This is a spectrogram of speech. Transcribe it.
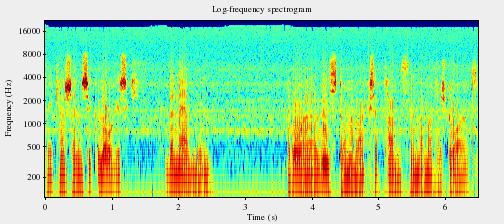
Det är kanske en psykologisk benämning på visdomen och acceptansen när man förstår att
